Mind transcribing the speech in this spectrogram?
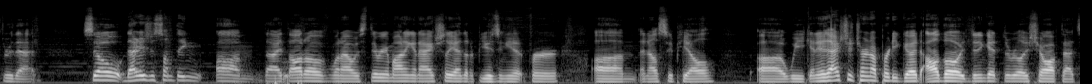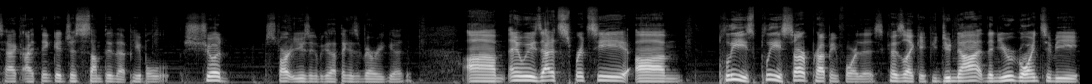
through that. So that is just something um, that I thought of when I was theory mining, and I actually ended up using it for um, an LCPL uh, week, and it actually turned out pretty good. Although it didn't get to really show off that tech, I think it's just something that people should start using because I think it's very good. Um, anyways, that's Spritzee. Um, please, please start prepping for this because like if you do not, then you're going to be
